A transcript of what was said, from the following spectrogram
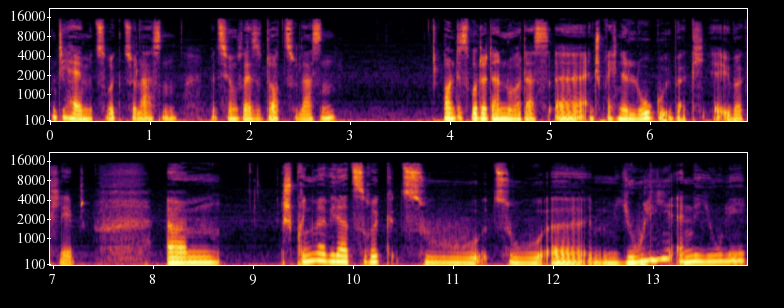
und die Helme zurückzulassen, beziehungsweise dort zu lassen. Und es wurde dann nur das äh, entsprechende Logo überkle äh, überklebt. Ähm, springen wir wieder zurück zu, zu äh, Juli, Ende Juli.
